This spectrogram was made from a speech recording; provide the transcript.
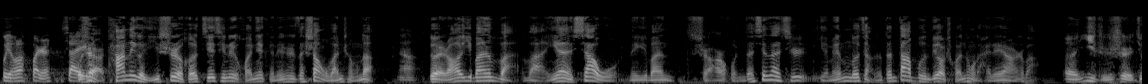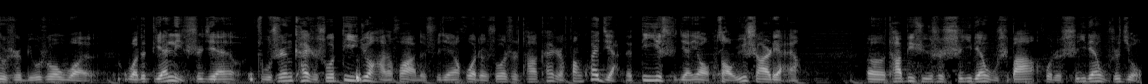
不行了，换人，下一个。不是，他那个仪式和接亲这个环节肯定是在上午完成的。啊，对，然后一般晚晚宴下午那一般是二婚，但现在其实也没那么多讲究，但大部分比较传统的还这样是吧？呃，一直是就是，比如说我我的典礼时间，主持人开始说第一句话的话的时间，或者说是他开始放快剪的第一时间要早于十二点呀。呃，他必须是十一点五十八或者十一点五十九，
